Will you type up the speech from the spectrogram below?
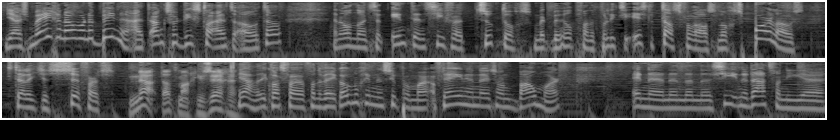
juist meegenomen naar binnen. Uit angst voor diefstal uit de auto. En ondanks een intensieve zoektocht met behulp van de politie is de tas vooralsnog spoorloos. Stelletje suffers. Nou, dat mag je zeggen. Ja, ik was van de week ook nog in een supermarkt. Of nee, in een- zo'n bouwmarkt. En eh, dan, dan, dan zie je inderdaad van die eh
